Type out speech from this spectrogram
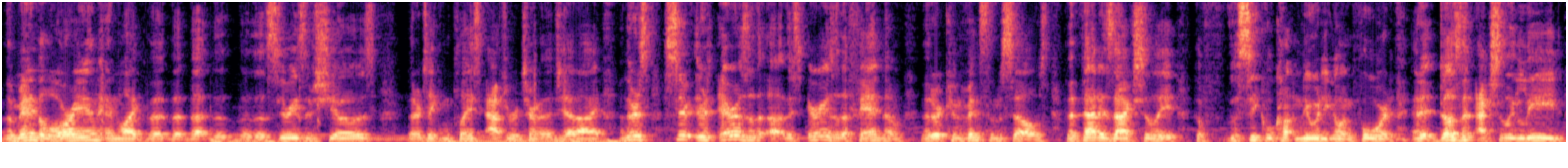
the Mandalorian and like the the, the, the, the the series of shows that are taking place after Return of the Jedi, and there's there's areas of the uh, there's areas of the fandom that are convinced themselves that that is actually the the sequel continuity going forward, and it doesn't actually lead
